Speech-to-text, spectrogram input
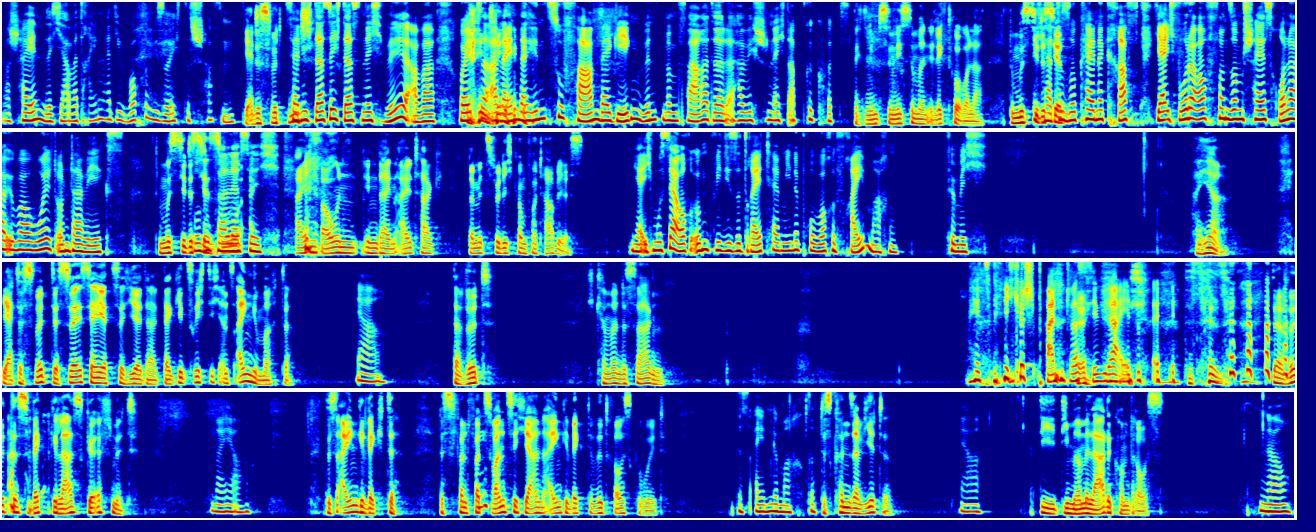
Wahrscheinlich, ja, aber dreimal die Woche, wie soll ich das schaffen? Ja, das wird Ist gut. ja nicht, dass ich das nicht will, aber heute allein dahin zu fahren bei Gegenwind mit dem Fahrrad, da, da habe ich schon echt abgekotzt. Dann nimmst du nächste Mal einen Elektroroller. Du musst dir Ich das hatte ja. so keine Kraft. Ja, ich wurde auch von so einem scheiß Roller überholt unterwegs. du musst dir das So ja so zuverlässig. einbauen in deinen Alltag, damit es für dich komfortabel ist. Ja, ich muss ja auch irgendwie diese drei Termine pro Woche frei machen. Für mich. Ah ja. Ja, das wird, das ist ja jetzt hier, da, da geht's richtig ans Eingemachte. Ja. Da wird, wie kann man das sagen? Jetzt bin ich gespannt, was dir wieder einfällt. Das, das, da wird das Wegglas geöffnet. Naja. Das Eingeweckte. Das von vor 20 Jahren Eingeweckte wird rausgeholt. Das Eingemachte. Das Konservierte. Ja. Die, die Marmelade kommt raus. Ja.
